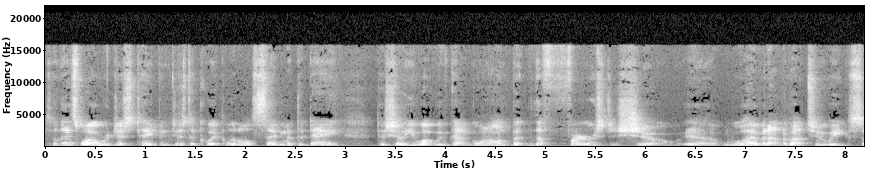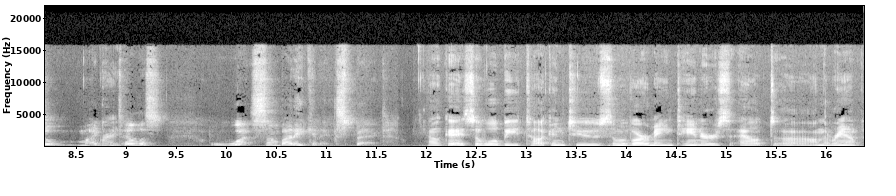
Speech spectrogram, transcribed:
so that's why we're just taping just a quick little segment today to show you what we've got going on. But the first show, uh, we'll have it out in about two weeks. So, Michael, right. tell us what somebody can expect. Okay, so we'll be talking to some of our maintainers out uh, on the ramp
